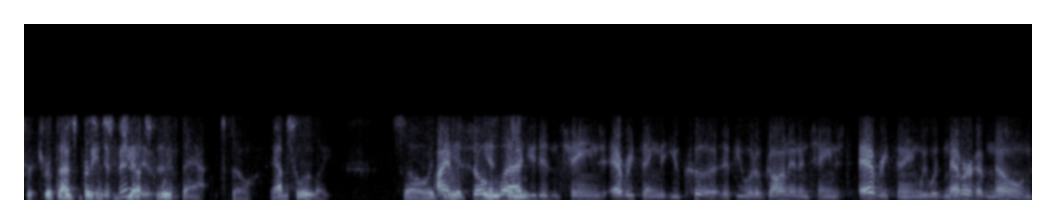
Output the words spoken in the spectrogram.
tri- tripled his business just with that. So absolutely. So it, I am it, so in, glad in, you didn't change everything that you could. If you would have gone in and changed everything, we would never have known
